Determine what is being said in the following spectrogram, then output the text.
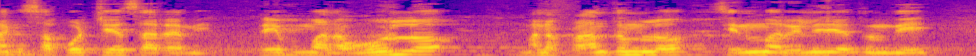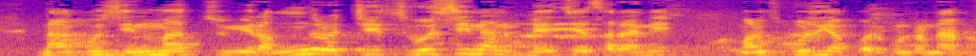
నాకు సపోర్ట్ చేశారని రేపు మన ఊర్లో మన ప్రాంతంలో సినిమా రిలీజ్ అవుతుంది. నాకు సినిమా మీరు అందరూ వచ్చి చూసి నన్ను బ్లేస్ చేశారని మనస్ఫూర్తిగా కోరుకుంటున్నాను.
